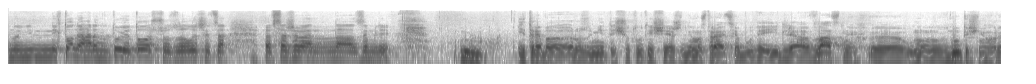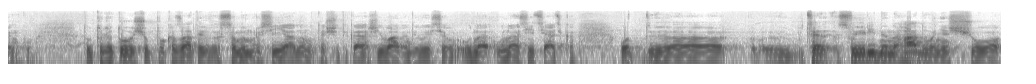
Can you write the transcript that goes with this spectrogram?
ну ні- ніхто не гарантує того, що залишиться е, все живе на землі. І треба розуміти, що тут іще ж демонстрація буде і для власних е, умовно внутрішнього ринку. Тобто для того, щоб показати самим росіянам, те, що ти кажеш, Іване, дивися, у, нас є цяцька. От е, це своєрідне нагадування, що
